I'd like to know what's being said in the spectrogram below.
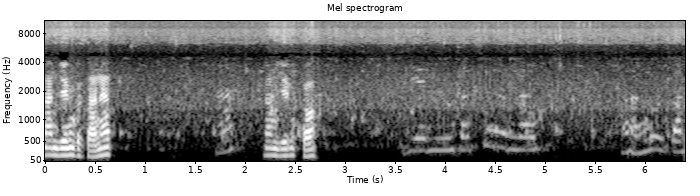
น้ำเย็นกว่าสาแนทน้ำเย็นก็เย็นสดชื่นเลยมาหางมือกัน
